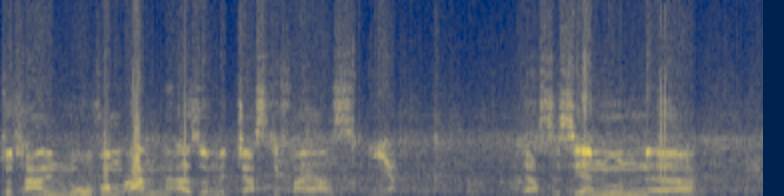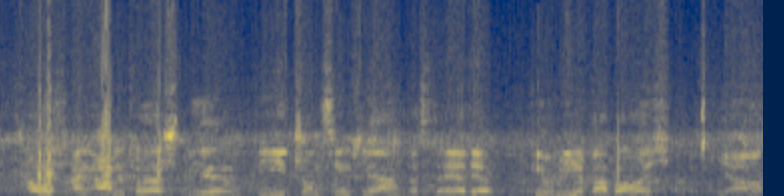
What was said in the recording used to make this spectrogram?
totalen Novum an, also mit Justifiers. Ja. Das ist ja nun äh, auch ein Abenteuerspiel, wie John Sinclair, das da ja der Pionier war bei euch. Ja.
